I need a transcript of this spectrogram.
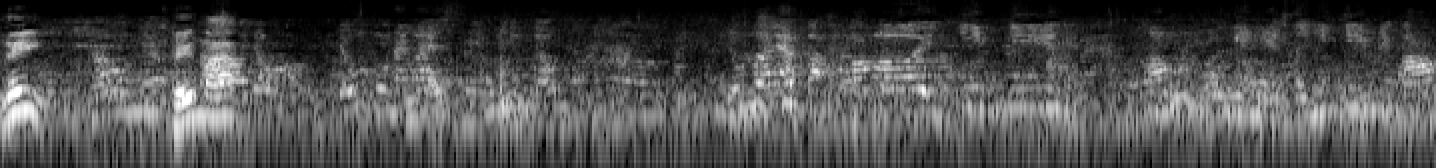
Đi thiệt mà. Chú nói là con, con ơi chim chim món của nhà hàng tự nhiên chim này con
